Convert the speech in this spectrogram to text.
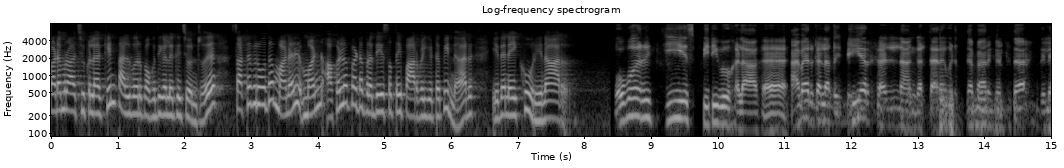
வடமராட்சி கிழக்கின் பல்வேறு பகுதிகளுக்கு சென்று சட்டவிரோத மணல் மண் அகழப்பட்ட பிரதேசத்தை பார்வையிட்ட பின்னர் இதனை கூறினார். ஒவ்வொரு ஜிஎஸ் பிரிவுகளாக அவர்களது பெயர்கள் நாங்கள் தரவெடுத்த பாருங்கள். இதுல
